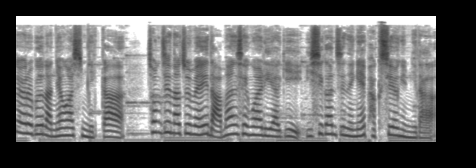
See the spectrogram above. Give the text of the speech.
청취자 여러분 안녕하십니까? 청진아주매의 남한 생활 이야기 이 시간 진행의 박수영입니다.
